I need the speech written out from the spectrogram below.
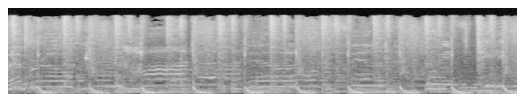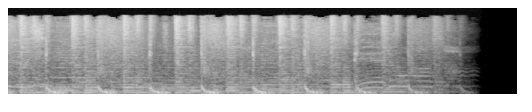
The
